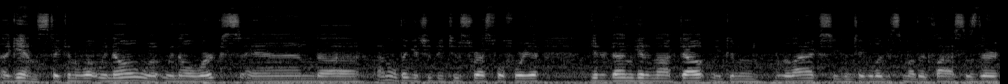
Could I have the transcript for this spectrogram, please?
again, sticking to what we know, what we know works. And uh, I don't think it should be too stressful for you. Get it done, get it knocked out. You can relax. You can take a look at some other classes there.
